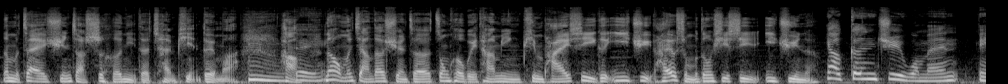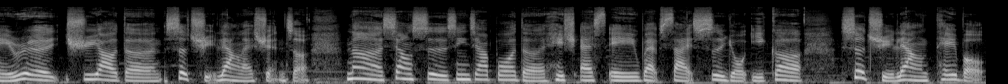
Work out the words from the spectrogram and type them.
那么再寻找适合你的产品，对吗？嗯，好，那我们讲到选择综合维他命。品牌是一个依据，还有什么东西是依据呢？要根据我们每日需要的摄取量来选择。那像是新加坡的 HSA website 是有一个摄取量 table，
